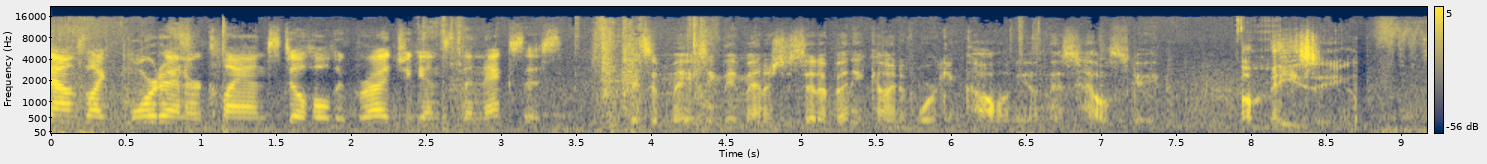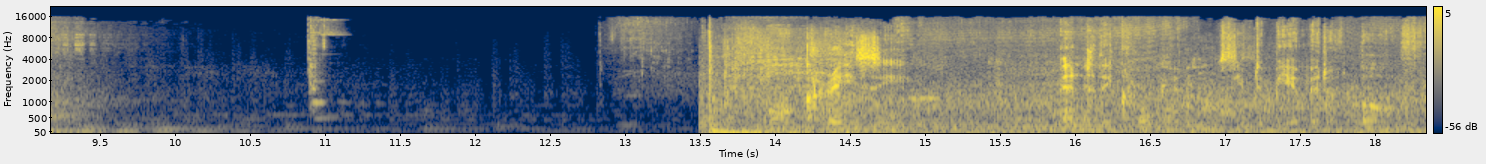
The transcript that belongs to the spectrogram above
Sounds like Morda and her clan still hold a grudge against the Nexus. It's amazing they managed to set up any kind of working colony on this hellscape. Amazing. Or crazy. And the Krogan seem to be a bit of both.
